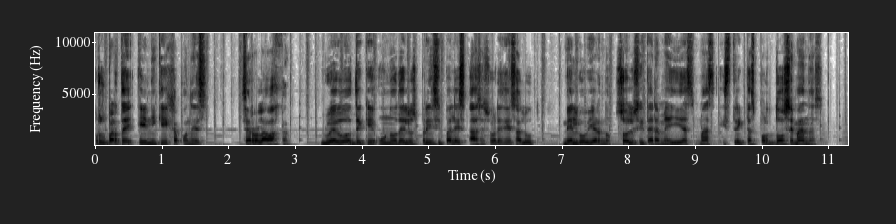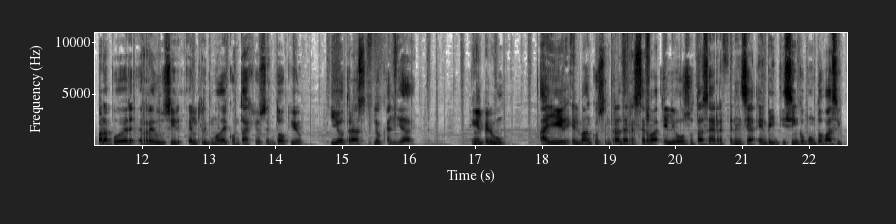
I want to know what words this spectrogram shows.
Por su parte, el Nikkei japonés cerró la baja, luego de que uno de los principales asesores de salud del gobierno solicitara medidas más estrictas por dos semanas para poder reducir el ritmo de contagios en Tokio y otras localidades. En el Perú, ayer el Banco Central de Reserva elevó su tasa de referencia en 25 puntos básicos,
